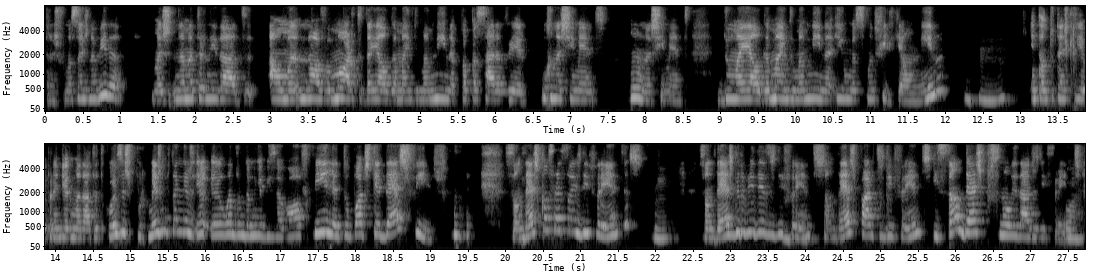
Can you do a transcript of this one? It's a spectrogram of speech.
transformações na vida, mas na maternidade há uma nova morte da Elga, mãe de uma menina, para passar a ver o renascimento, um nascimento, de uma Elga, mãe de uma menina, e o meu segundo filho, que é um menino. Uhum. Então tu tens que reaprender uma data de coisas, porque mesmo que tenhas. Eu, eu lembro-me da minha bisavó, filha, tu podes ter 10 filhos. São 10 concepções diferentes. Sim. São 10 gravidezes uhum. diferentes, são 10 partes diferentes e são 10 personalidades diferentes. Uhum.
